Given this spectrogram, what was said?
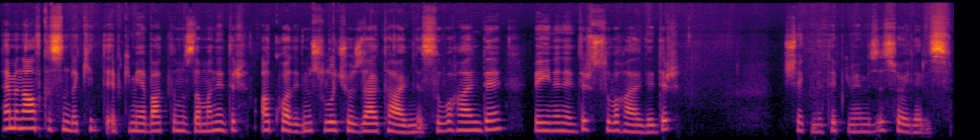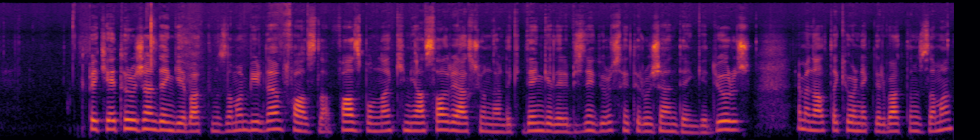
Hemen alt kısımdaki tepkimeye baktığımız zaman nedir? Aqua dediğimiz sulu çözelti halinde, sıvı halde ve yine nedir? Sıvı haldedir. Şeklinde tepkimemizi söyleriz. Peki heterojen dengeye baktığımız zaman birden fazla faz bulunan kimyasal reaksiyonlardaki dengeleri biz ne diyoruz? Heterojen denge diyoruz. Hemen alttaki örnekleri baktığımız zaman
